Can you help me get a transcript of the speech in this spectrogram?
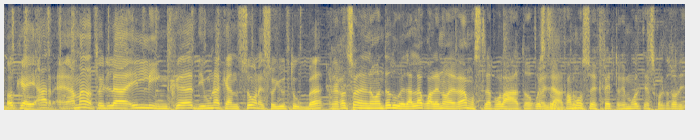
ok, ha, ha mandato il, il link di una canzone su YouTube. Una canzone del 92 dalla quale noi avevamo strapolato questo Esatto. famoso effetto che molti ascoltatori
